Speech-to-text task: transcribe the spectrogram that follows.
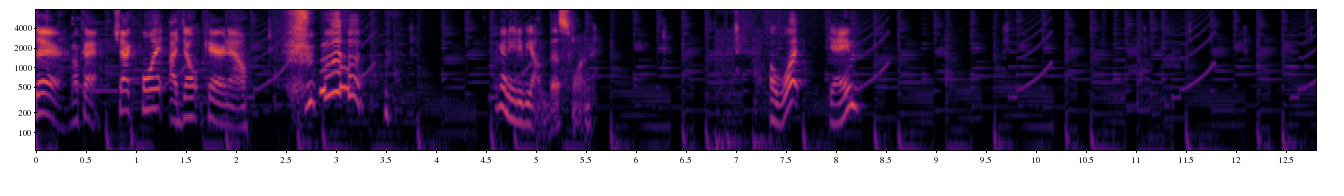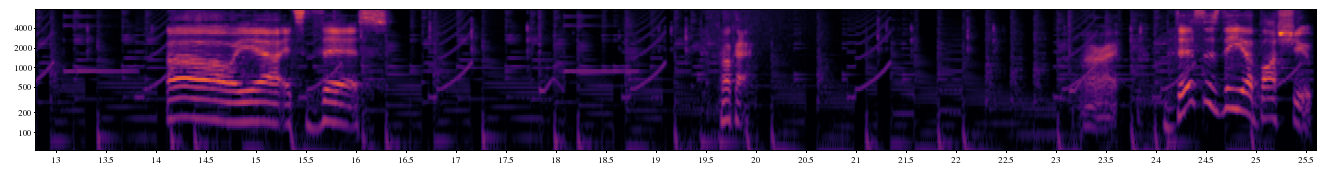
There, okay. Checkpoint, I don't care now. Think I need to be on this one. Oh, what? Game? Oh, yeah, it's this. Okay. Alright. This is the uh, boss shoot.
